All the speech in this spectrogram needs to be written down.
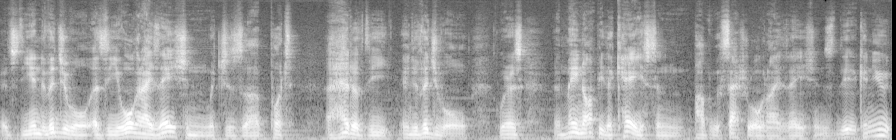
it's the individual as the organization which is uh, put ahead of the individual, whereas it may not be the case in public sector organizations. Can you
